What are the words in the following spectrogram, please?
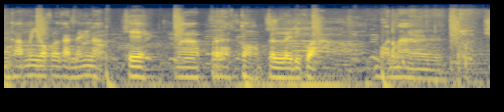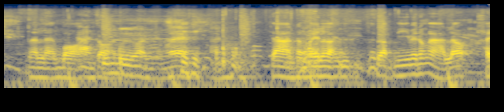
นะครับ ไม่ยกแล้วกันแม่งหนัก โอเค มาประกอบกันเลยดีกว่า บอลมา นั่นแหละบอลอ่านก่อคู่นมือก่อนอย่างแรกอ่านคู่มือจานทำไมระดับระดับนี้ไม่ต้องอ่านแล้ว ใคร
